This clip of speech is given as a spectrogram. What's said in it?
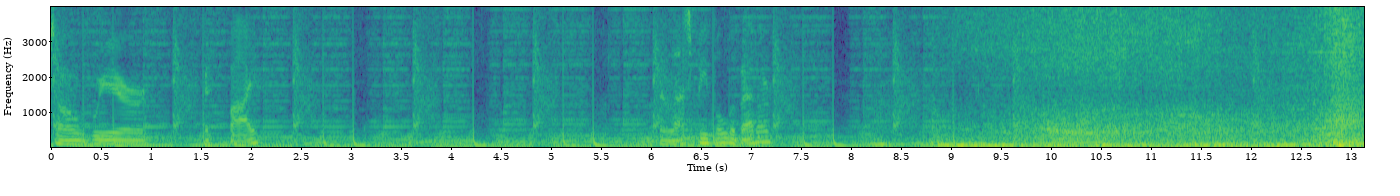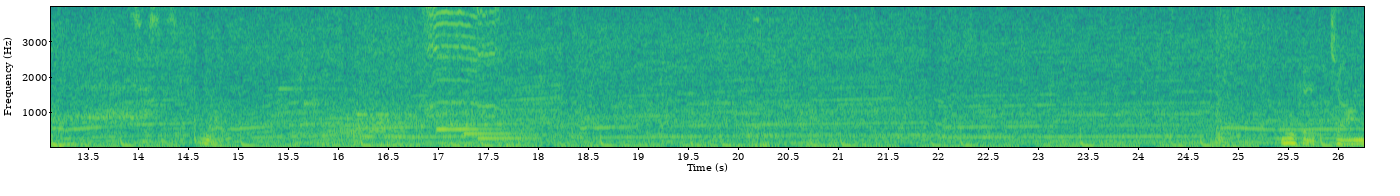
So we're at five. The less people, the better. Move it, John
